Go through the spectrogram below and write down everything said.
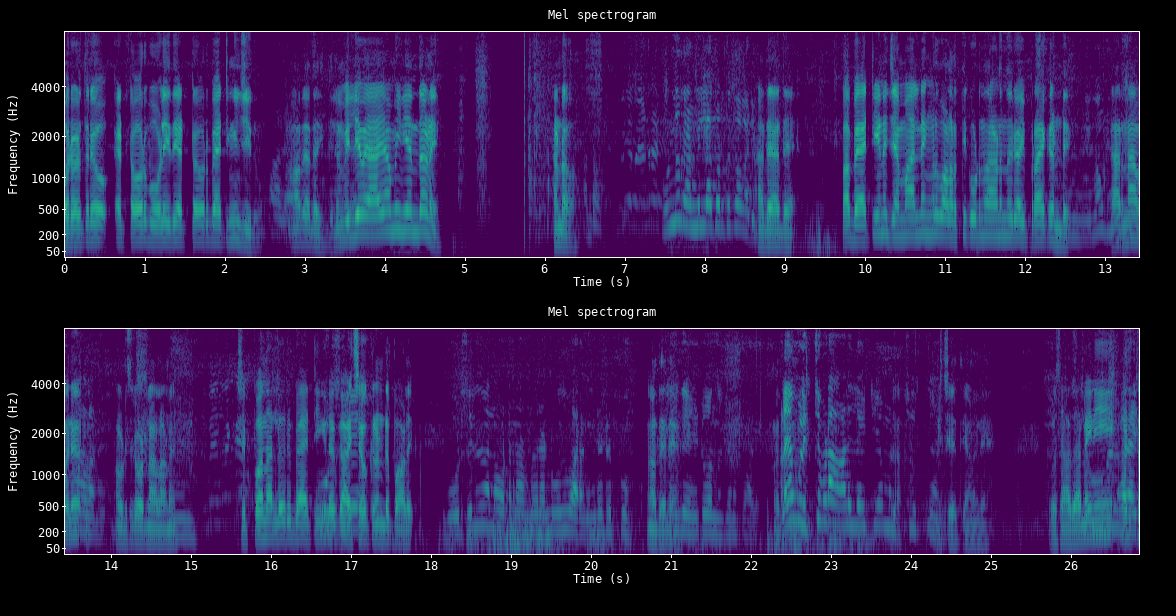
ഓരോരുത്തർ എട്ട് ഓവർ ബോൾ ചെയ്ത് എട്ട് ഓവർ ബാറ്റിങ്ങും ചെയ്തു. അതെ. അതെ ഇതിലും വലിയ വ്യായാമം ഇനി എന്താണ്? കണ്ടോ? അതെ അതെ. അപ്പോൾ ആ ബാറ്റ് ചെയ്യണ ജമാലിനെ നിങ്ങൾ വളർത്തി കൂടുന്നതാണെന്നൊരു അഭിപ്രായമൊക്കെ ഉണ്ട്. കാരണം അവന് ഓടിച്ചിട്ട് ഓടുന്ന ആളാണ്. പക്ഷെ ഇപ്പോൾ നല്ലൊരു ബാറ്റിങ്ങിലൊക്കെ കാഴ്ച വെക്കുന്നുണ്ട് പാൾ ഗൂഡ്സിൽ നല്ല ഓട്ടം നടന്നു. രണ്ട് മൂന്ന് വറകിന്റെ ട്രിപ്പും കഴിഞ്ഞിട്ട് വന്നിട്ടാണ് ഇപ്പൊ ആൾ. ഞാൻ വിളിച്ചു ഇവിടെ ആളില്ലായിട്ട് ഞാൻ വിളിച്ചു വിളിച്ചെത്തിയാണല്ലേ അപ്പോൾ സാധാരണ ഇനി അടുത്ത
